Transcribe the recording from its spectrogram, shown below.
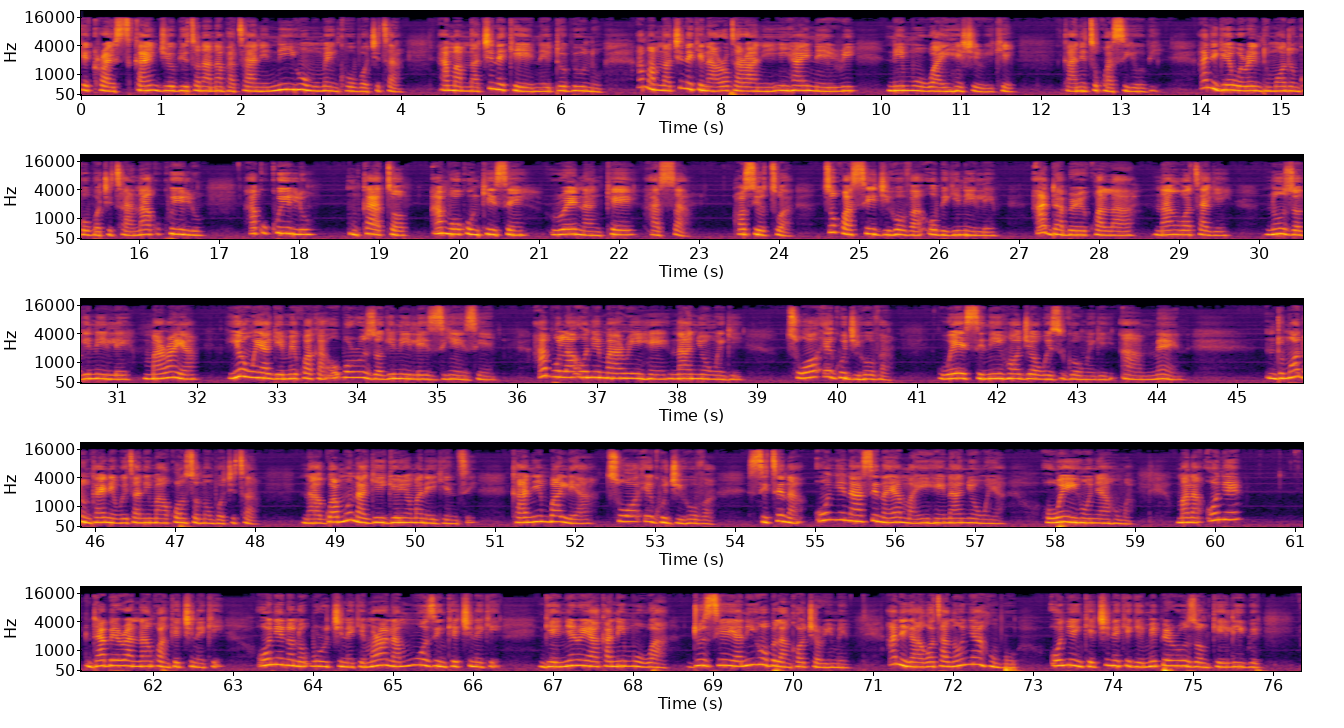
Nke kraịst ka anyị ji obi ụtọ na-anabata anyị n'ihe omume nke ụbọchị taa. Ama m na chineke na-edobe unu. Ama m na chineke na-arọpụtara anyị ihe anyị na-eri n'ime ụwa ihe siri ike. Ka anyị tụkwasị ya obi. Anyị ga-ewere ndụmọdụ nke ụbọchị taa n'akwụkwọ ilu. Akwụkwọ ilu nke atọ amaokwu nke ise ruo na nke asaa. Ọ si otu a tụkwasị jehova obi gị niile. Adaberekwala na nghọta gị. N'ụzọ gị niile mara ya ya onwe ya ga-emekwa ka okporo ụzọ gị niile zie ezie. Abụla onye maara ihe n'anya onwe gị. Tụọ egwu jehova wee si n'ihe ọjọọ wezụga onwe gị. Amen. Ndụmọdụ nke anyị na-enweta n'ime akwụkwọ nsọ n'ụbọchị taa na-agwa mụ na gị gị onye ọma na-ege ntị ka anyị gbalịa tụọ egwu jehova site na onye na-asị na ya ma ihe n'anya onwe ya o nweghị ihe onye ahụ ma. Mana onye dabere na nkwa nke chineke onye nọ n'okpuru chineke mara na mmụọ ozi nke chineke ga-enyere ya aka n'ime ụwa a duzie ya n'ihe ọbụla nke ọ chọrọ ime. Anyị ga-aghọta na onye ahụ bụ onye nke chineke ga-emepere ụzọ nke eluigwe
